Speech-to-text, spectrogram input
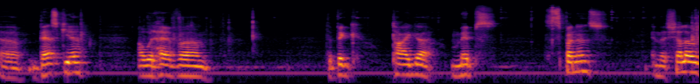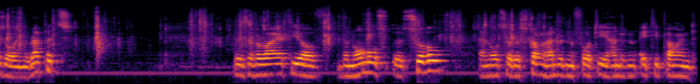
uh, bass gear. I would have um, the big Tiger Mepps spinners in the shallows or in the rapids. There's a variety of the normal uh, swivel and also the strong 140 180 pound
